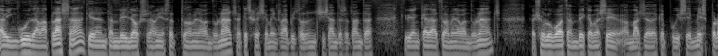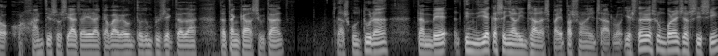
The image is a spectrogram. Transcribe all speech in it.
l'avinguda, la plaça, que eren també llocs que havien estat totalment abandonats, aquests creixements ràpids dels anys 60-70 que havien quedat totalment abandonats, això el bo també que va ser, al marge de que pugui ser més pro o antisociata, era que va haver tot un projecte de, de tancar la ciutat, l'escultura també tindria que senyalitzar l'espai, personalitzar-lo. I això també ser un bon exercici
